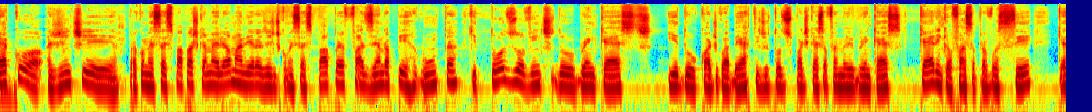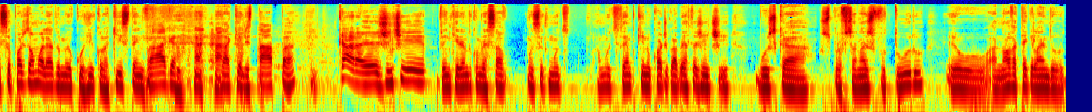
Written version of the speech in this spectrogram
Eco, a gente, para começar esse papo, acho que a melhor maneira de a gente começar esse papo é fazendo a pergunta que todos os ouvintes do Braincast e do Código Aberto e de todos os podcasts da família Braincast querem que eu faça para você, que é, você pode dar uma olhada no meu currículo aqui, se tem vaga, dar aquele tapa. Cara, a gente vem querendo conversar com você com muito, há muito tempo, que no Código Aberto a gente busca os profissionais do futuro. Eu, a nova tagline do,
